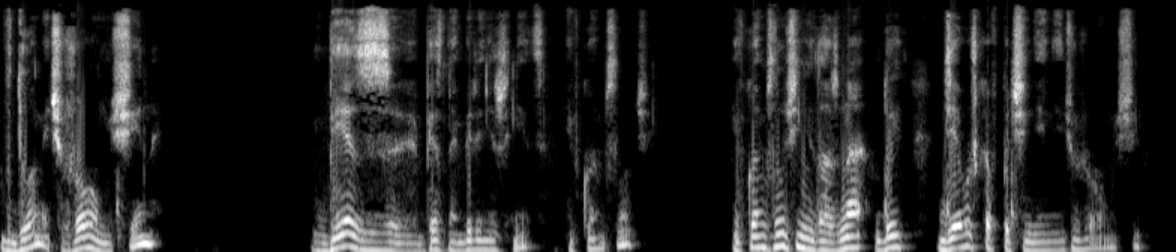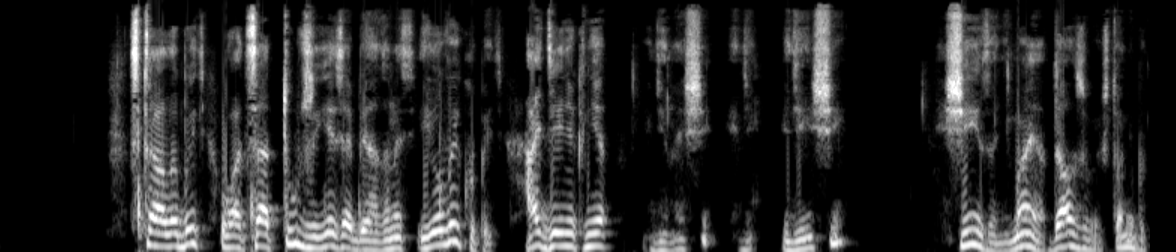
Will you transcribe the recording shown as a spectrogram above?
в доме чужого мужчины без, без намерения жениться. Ни в коем случае. Ни в коем случае не должна быть девушка в подчинении чужого мужчины. Стало быть, у отца тут же есть обязанность ее выкупить, а денег нет. Иди на ищи, иди, иди ищи. Ищи, занимай, одалживай что-нибудь,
